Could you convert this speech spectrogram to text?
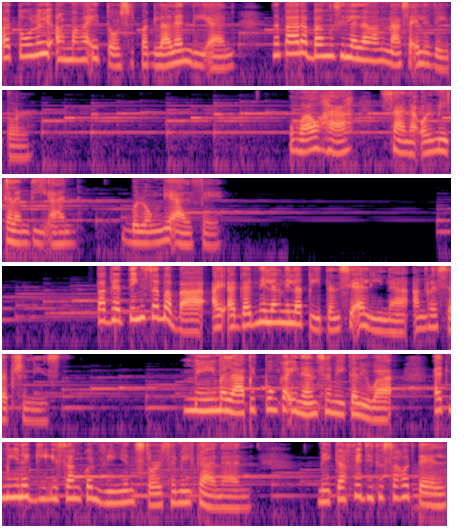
Patuloy ang mga ito sa paglalandian na para bang sila lang ang nasa elevator. Wow ha, sana all may kalandian. Bulong ni Alfe. Pagdating sa baba ay agad nilang nilapitan si Alina, ang receptionist. May malapit pong kainan sa may kaliwa at may nag-iisang convenience store sa may kanan. May cafe dito sa hotel,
